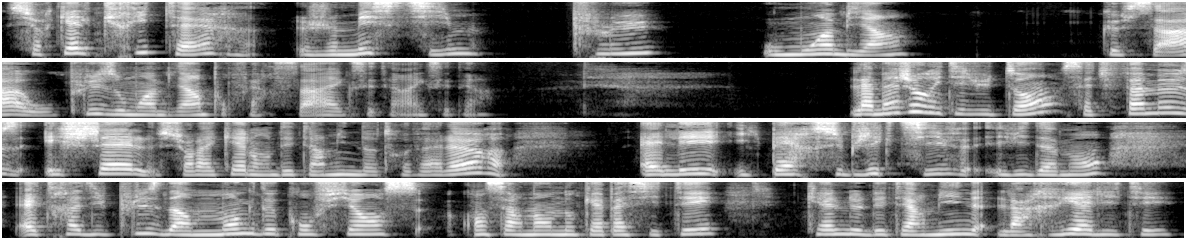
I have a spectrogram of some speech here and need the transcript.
Sur quels critères je m'estime plus ou moins bien que ça, ou plus ou moins bien pour faire ça, etc., etc. La majorité du temps, cette fameuse échelle sur laquelle on détermine notre valeur, elle est hyper subjective, évidemment. Elle traduit plus d'un manque de confiance concernant nos capacités qu'elle ne détermine la réalité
